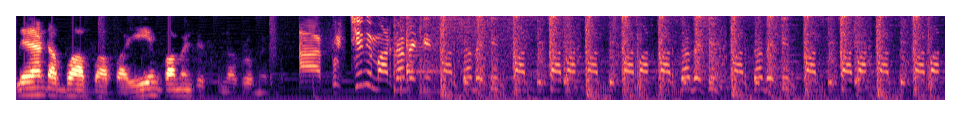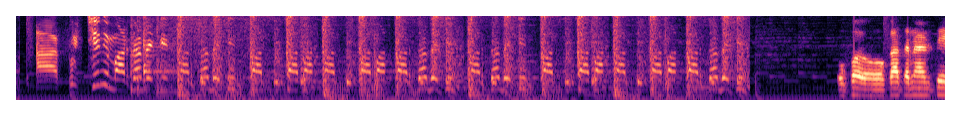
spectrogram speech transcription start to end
లేదంటే అబ్బా అబ్బా అబ్బా ఏం కామెంట్స్ వేసుకున్నారు బ్రో మీరు కుర్చీని కుర్చీని ఒక ఒక అతను అంటే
